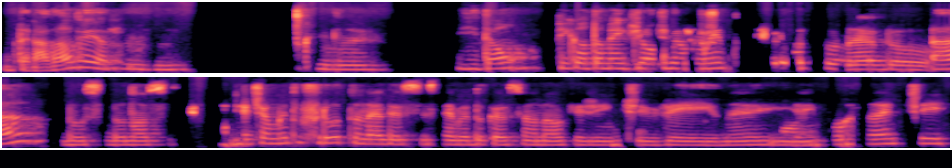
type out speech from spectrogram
Não tem nada a ver. Uhum. Uhum. Então, ficam também algumas... É muito fruto, né, do, ah? do, do nosso a gente é muito fruto né, desse sistema educacional que a gente veio, né? E é importante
